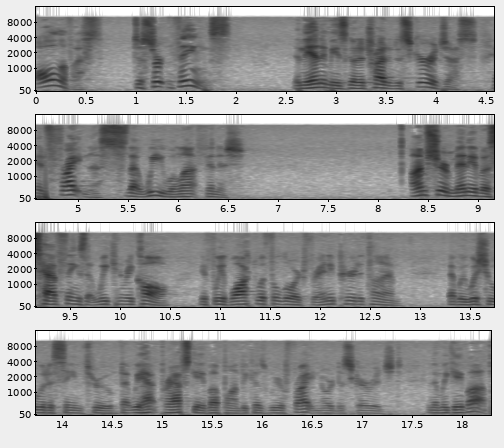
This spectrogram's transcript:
all of us, to certain things. And the enemy is going to try to discourage us and frighten us so that we will not finish. I'm sure many of us have things that we can recall if we've walked with the Lord for any period of time that we wish we would have seen through, that we ha- perhaps gave up on because we were frightened or discouraged. and then we gave up.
